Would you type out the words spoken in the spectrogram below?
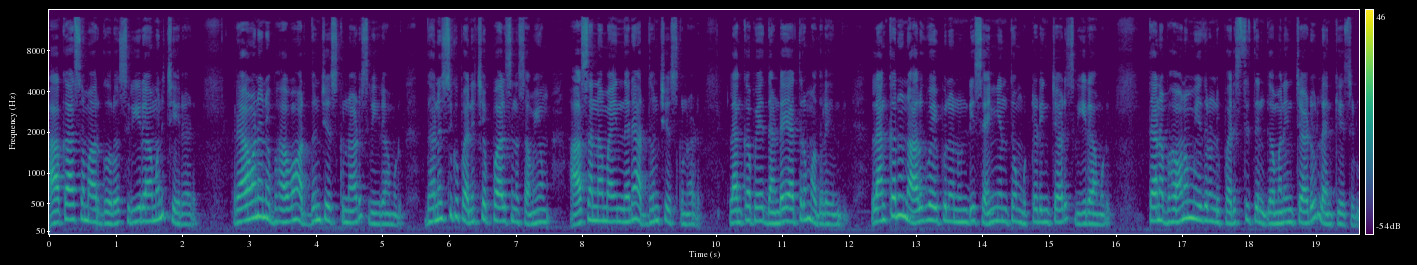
ఆకాశ మార్గంలో శ్రీరాముని చేరాడు. రావణుని భావం అర్థం చేసుకున్నాడు శ్రీరాముడు. ధనుస్సుకు పని చెప్పాల్సిన సమయం ఆసన్నమైందని అర్థం చేసుకున్నాడు. లంకపై దండయాత్ర మొదలైంది. లంకను నాలుగు వైపుల నుండి సైన్యంతో ముట్టడించాడు శ్రీరాముడు. తన భవనం మీద నుండి పరిస్థితిని గమనించాడు లంకేశుడు.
